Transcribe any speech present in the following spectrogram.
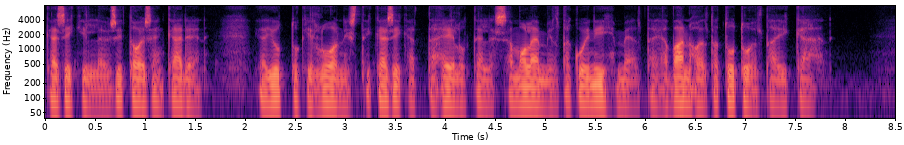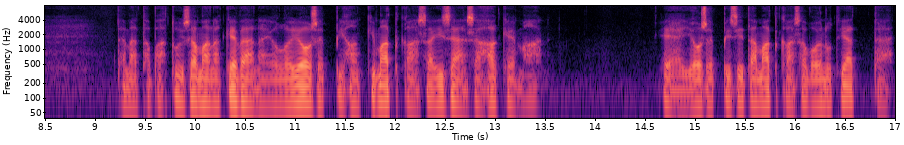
Käsikin löysi toisen käden ja juttukin luonnisti käsikättä heilutellessa molemmilta kuin ihmeeltä ja vanhoilta tutuilta ikään. Tämä tapahtui samana keväänä, jolloin Jooseppi hankki matkaansa isänsä hakemaan. Eihän Jooseppi sitä matkaansa voinut jättää,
